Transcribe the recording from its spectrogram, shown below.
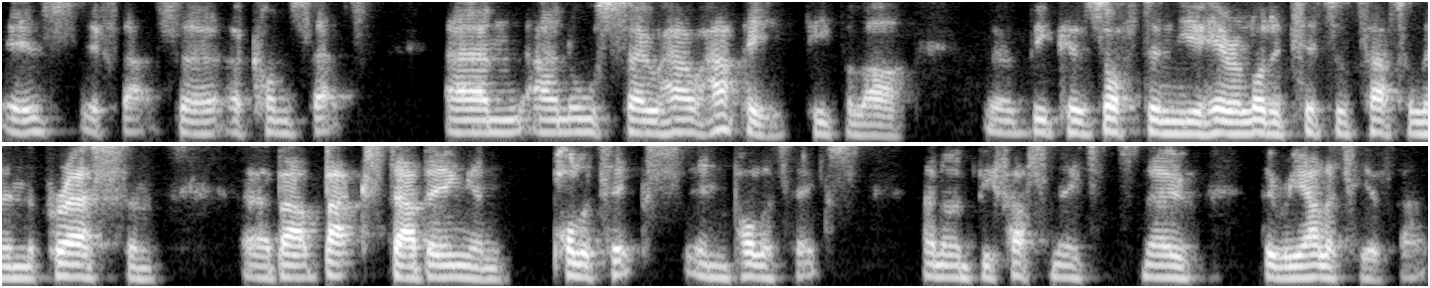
is, if that's a, a concept, um, and also how happy people are. Uh, because often you hear a lot of tittle tattle in the press and uh, about backstabbing and politics in politics. And I'd be fascinated to know the reality of that.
